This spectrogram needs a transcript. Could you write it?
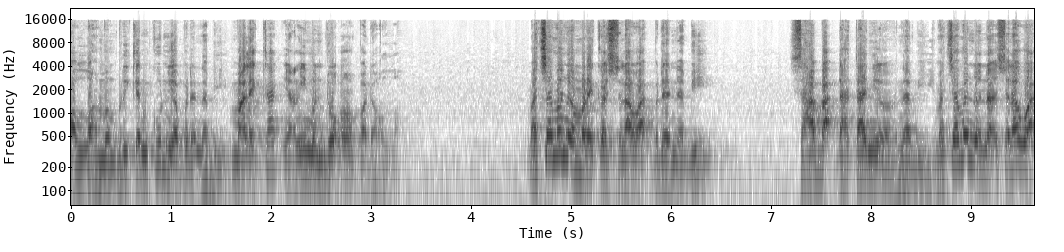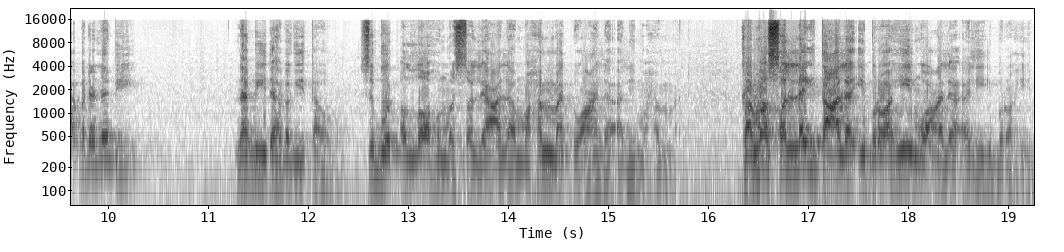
Allah memberikan kurnia pada Nabi. Malaikat yakni mendoa pada Allah. Macam mana mereka selawat pada Nabi Sahabat dah tanya Nabi Macam mana nak selawat pada Nabi? Nabi dah bagi tahu sebut Allahumma salli ala Muhammad wa ala ali Muhammad. Kama sallaita ala Ibrahim wa ala ali Ibrahim.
